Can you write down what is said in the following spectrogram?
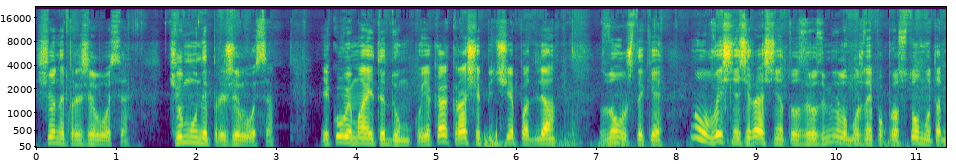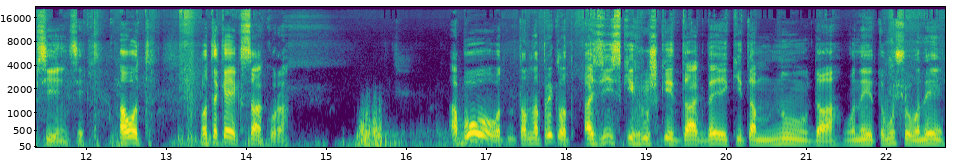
що не прижилося, чому не прижилося, яку ви маєте думку, яка краща підщепа для, знову ж таки, ну, вишня черешня, то зрозуміло, можна і по-простому там сіянці. А от, от таке, як сакура. Або, от, там, наприклад, азійські грушки, так, деякі там, ну да, вони, тому що вони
